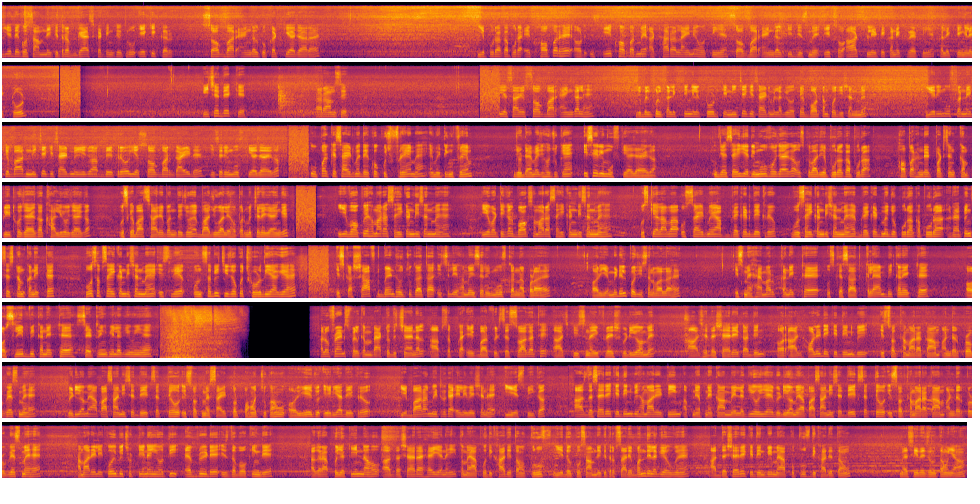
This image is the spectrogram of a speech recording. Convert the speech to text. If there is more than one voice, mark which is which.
Speaker 1: ये देखो सामने की तरफ़ गैस कटिंग के थ्रू एक एक कर सॉक बार एंगल को कट किया जा रहा है। ये पूरा का पूरा एक हॉपर है और इस एक हॉपर में 18 लाइनें होती हैं सॉक बार एंगल की, जिसमें 108 प्लेटें कनेक्ट रहती हैं कलेक्टिंग इलेक्ट्रोड पीछे देख के, आराम से। ये सारे सॉक बार एंगल हैं, जो बिल्कुल कलेक्टिंग इलेक्ट्रोड के नीचे की साइड में लगे होते हैं बॉटम पोजीशन में। ये रिमूव करने के बाद नीचे की साइड में ये जो आप देख रहे हो, ये सॉक बार गाइड है, इसे रिमूव किया जाएगा। ऊपर के साइड में देखो कुछ फ्रेम है एमिटिंग फ्रेम जो डैमेज हो चुके हैं, इसे रिमूव किया जाएगा। जैसे ही ये रिमूव हो जाएगा, उसके बाद ये पूरा का पूरा हॉपर 100 परसेंट कंप्लीट हो जाएगा, खाली हो जाएगा। उसके बाद सारे बंदे जो हैं, बाजू वाले हॉपर में चले जाएँगे। ये वॉकवे हमारा सही कंडीशन में है। ये वर्टिकल बॉक्स हमारा सही कंडीशन में है। उसके अलावा उस साइड में आप ब्रैकेट देख रहे हो, वो सही कंडीशन में है। ब्रैकेट में जो पूरा का पूरा रैपिंग सिस्टम कनेक्ट है, वो सब सही कंडीशन में है, इसलिए उन सभी चीज़ों को छोड़ दिया गया है। इसका शाफ्ट बेंड हो चुका था, इसलिए हमें इसे रिमूव करना पड़ा है और ये मिडिल पोजीशन वाला है। इसमें हैमर कनेक्ट है, उसके साथ क्लैम्प भी कनेक्ट है और स्लीप भी कनेक्ट है सेटरिंग भी लगी हुई है। Hello friends welcome back to the channel आप सबका एक बार फिर से स्वागत है। आज की इस नई फ्रेश वीडियो में आज है दशहरे का दिन और आज हॉलीडे के दिन भी इस वक्त हमारा काम अंडर प्रोग्रेस में है। वीडियो में आप आसानी से देख सकते हो, इस वक्त मैं साइट पर पहुँच चुका हूँ और ये जो एरिया देख रहे हो, ये 12 मीटर का एलिवेशन है ईएसपी का। आज दशहरे के दिन भी हमारी टीम अपने अपने काम में लगी हुई है। वीडियो में आप आसानी से देख सकते हो, इस वक्त हमारा काम अंडर प्रोग्रेस में है। हमारे लिए कोई भी छुट्टी नहीं होती। Every day is the working day अगर आपको यकीन ना हो आज दशहरा है या नहीं तो मैं आपको दिखा देता हूँ प्रूफ। ये देखो सामने की तरफ़ सारे बंदे लगे हुए हैं। आज दशहरे के दिन भी मैं आपको प्रूफ दिखा देता हूँ। मैं सीधे चलता हूँ यहाँ।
